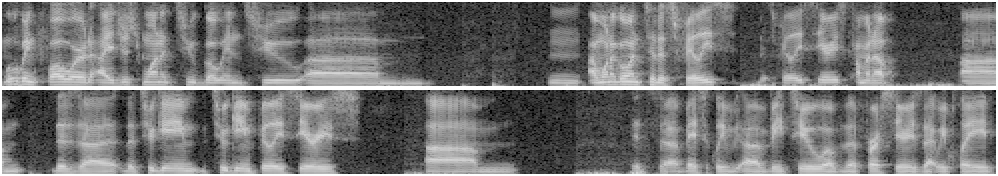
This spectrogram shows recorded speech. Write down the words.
moving forward, I just wanted to go into um, mm, I want to go into this Phillies this Phillies series coming up. Um, there's uh, the two game the two game Phillies series. Um, it's uh, basically uh, V2 of the first series that we played.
